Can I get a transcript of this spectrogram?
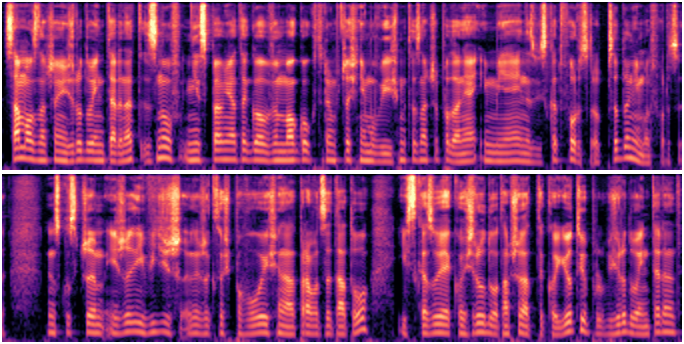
samo oznaczenie źródła internet znów nie spełnia tego wymogu, o którym wcześniej mówiliśmy, to znaczy podania imienia i nazwiska twórcy lub pseudonimu twórcy. W związku z czym, jeżeli widzisz, że ktoś powołuje się na prawo cytatu i wskazuje jako źródło na przykład tylko YouTube lub źródło internet,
